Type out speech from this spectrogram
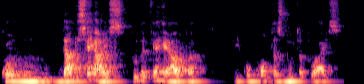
com dados reais, tudo aqui é real, tá? E com contas muito atuais,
